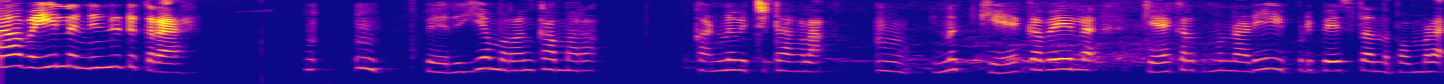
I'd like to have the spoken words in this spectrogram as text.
ஏன் வெயில்ல நின்னுட்டு இருக்கிற? பெரிய முருங்கக்காய் மரம். கண்ணு வச்சுட்டாங்களா? ம் இன்னும் கேட்கவே இல்லை. கேட்கறதுக்கு முன்னாடி இப்படி பேசிட்டு அந்த பொம்பளை.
